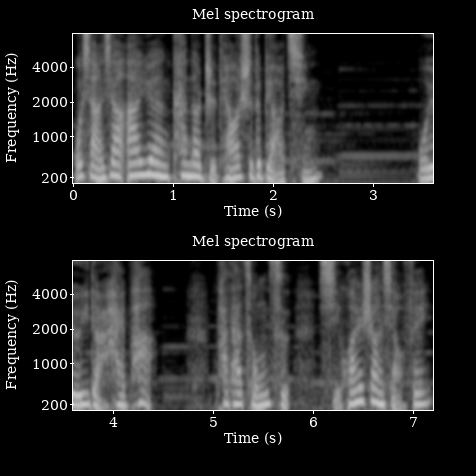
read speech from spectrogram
我想象阿苑看到纸条时的表情，我有一点害怕，怕他从此喜欢上小飞。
